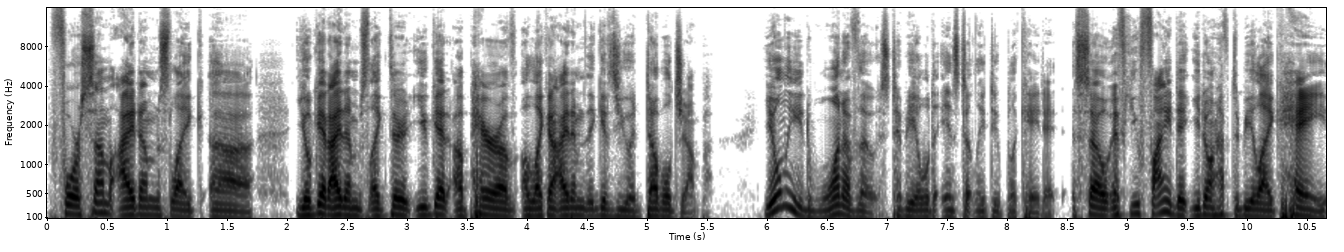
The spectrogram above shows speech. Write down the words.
for some items, like uh, you'll get items like there, you get a pair of like an item that gives you a double jump. You only need one of those to be able to instantly duplicate it. So if you find it, you don't have to be like, "Hey,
